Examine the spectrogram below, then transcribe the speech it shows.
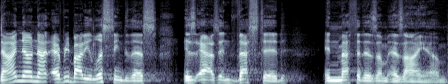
Now, I know not everybody listening to this is as invested in Methodism as I am.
